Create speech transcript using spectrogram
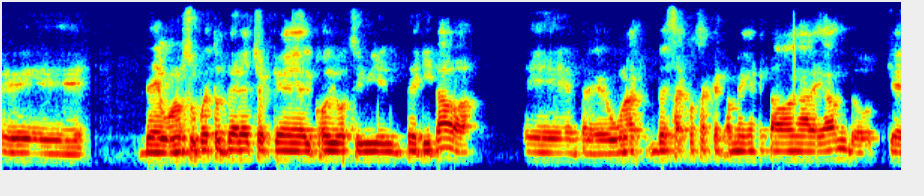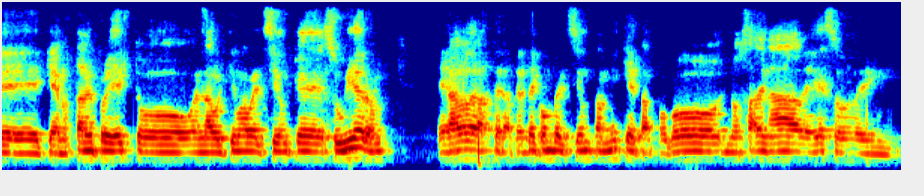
eh, de unos supuestos derechos que el Código Civil te quitaba. Eh, entre una de esas cosas que también estaban alegando que, que no está en el proyecto en la última versión que subieron, era lo de las terapias de conversión también, que tampoco no sale nada de eso en,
